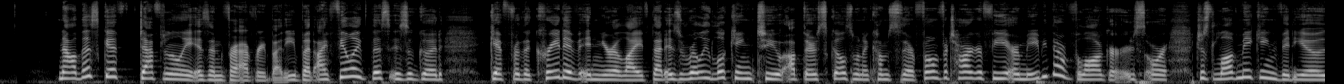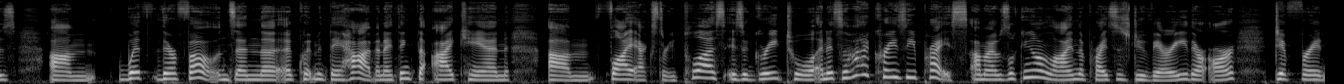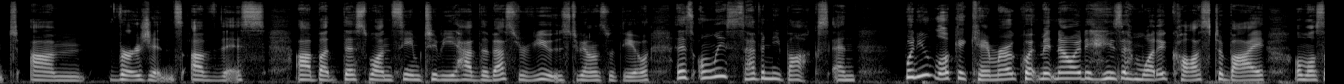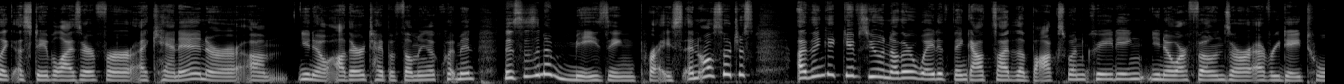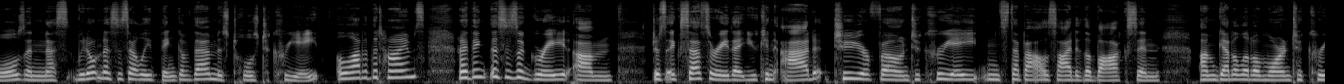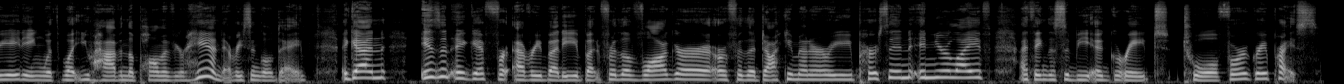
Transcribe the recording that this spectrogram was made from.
Now, this gift definitely isn't for everybody, but I feel like this is a good gift for the creative in your life that is really looking to up their skills when it comes to their phone photography, or maybe they're vloggers or just love making videos. Um, with their phones and the equipment they have. And I think the iKan um, Fly X3 Plus is a great tool and it's not a crazy price. Um, I was looking online, the prices do vary. There are different. Um, versions of this, uh, but this one seemed to be have the best reviews. To be honest with you, and it's only seventy bucks. And when you look at camera equipment nowadays and what it costs to buy almost like a stabilizer for a Canon or um, you know other type of filming equipment, this is an amazing price. And also just I think it gives you another way to think outside of the box when creating. You know, our phones are our everyday tools, and we don't necessarily think of them as tools to create a lot of the times. And I think this is a great um, just accessory that you can add to your phone to create and step outside of the box and um, get a little more into creating with what you have in the palm of your hand every single day. Again, isn't a gift for everybody, but for the vlogger or for the documentary person in your life, I think this would be a great tool for a great price.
